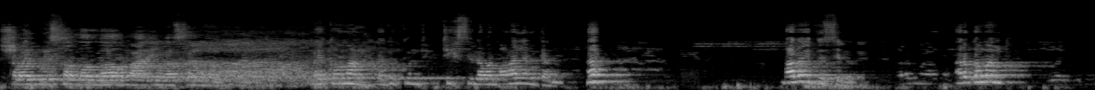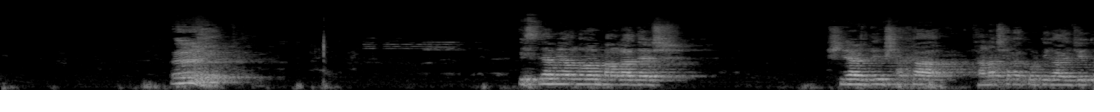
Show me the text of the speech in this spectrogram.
সবাই সাল্লাল্লাহু আলাইহি ওয়াসাল্লাম ভাই কমান এতক্ষণ ঠিক ছিল আবার বানালেন কেন হ্যাঁ ভালোই তো ছিল আর কমান ইসলামী আন্দোলন বাংলাদেশ সিরাজদিন শাখা থানা শাখা কর্তৃক আয়োজিত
